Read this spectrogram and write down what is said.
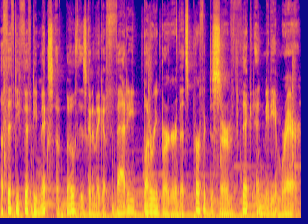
A 50-50 mix of both is going to make a fatty, buttery burger that's perfect to serve thick and medium rare.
